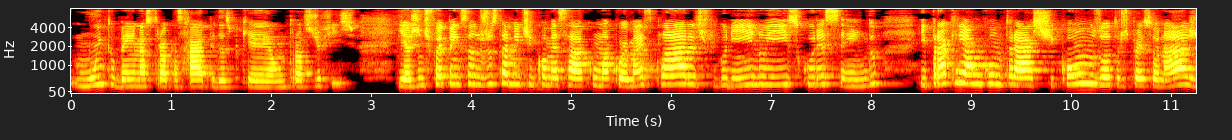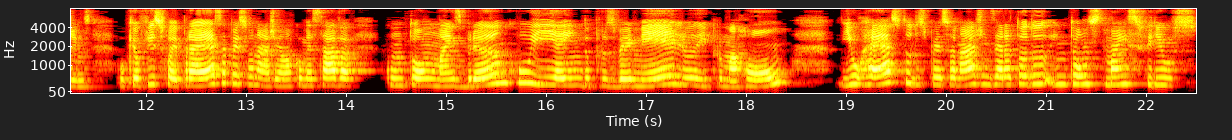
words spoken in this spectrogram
muito bem nas trocas rápidas, porque é um troço difícil. E a gente foi pensando justamente em começar com uma cor mais clara de figurino e ir escurecendo. E para criar um contraste com os outros personagens, o que eu fiz foi para essa personagem, ela começava com um tom mais branco e ia indo para os vermelho e para o marrom. E o resto dos personagens era todo em tons mais frios.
